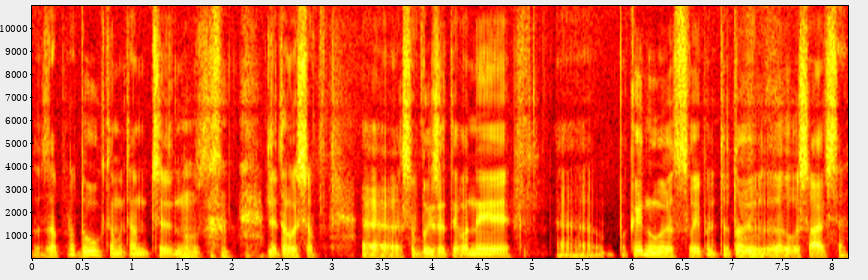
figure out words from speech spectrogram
за продуктами там, чи ну, для того, щоб, щоб вижити, вони покинули свої то той лишався,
